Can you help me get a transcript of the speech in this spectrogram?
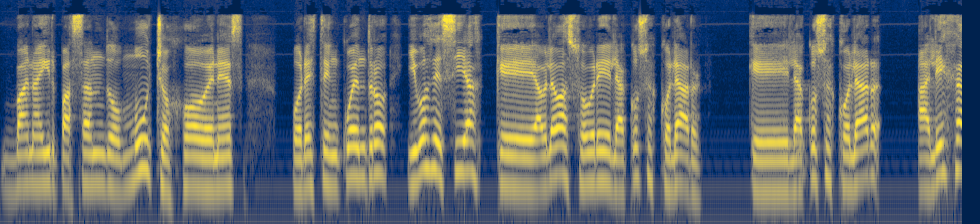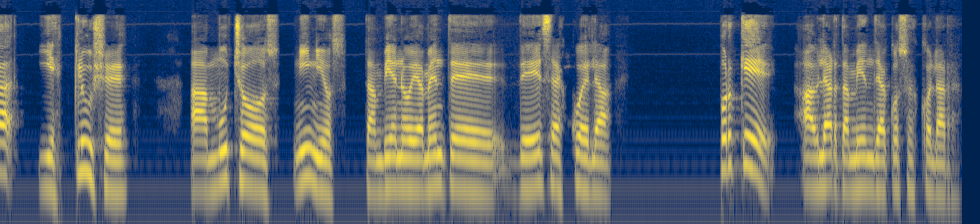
van a ir pasando muchos jóvenes por este encuentro y vos decías que hablabas sobre el acoso escolar, que el acoso escolar aleja y excluye a muchos niños también obviamente de esa escuela. ¿Por qué hablar también de acoso escolar?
